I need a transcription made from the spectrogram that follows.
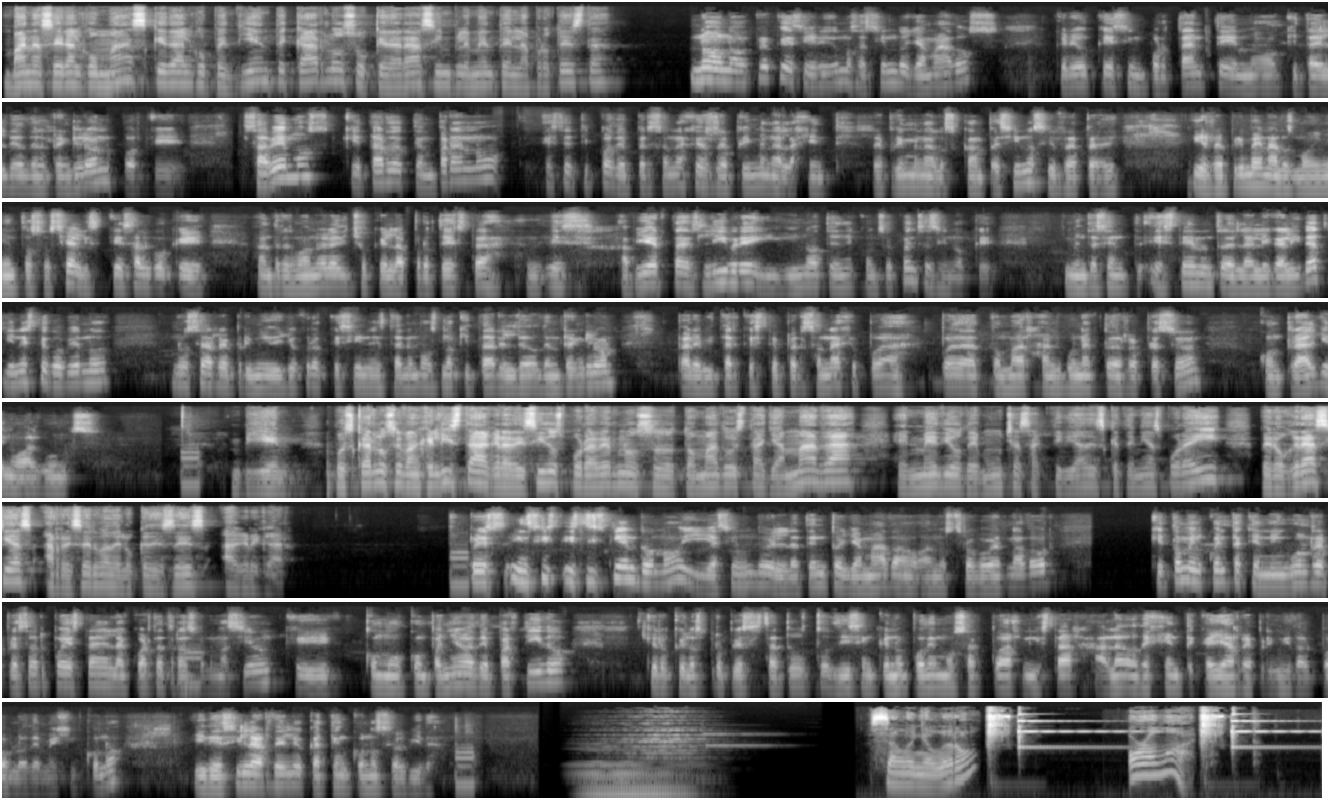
¿Van a hacer algo más? ¿Queda algo pendiente, Carlos, o quedará simplemente en la protesta? No, no, creo que seguiremos haciendo llamados. Creo que es importante no quitar el dedo del renglón porque sabemos que tarde o temprano este tipo de personajes reprimen a la gente, reprimen a los campesinos y, y reprimen a los movimientos sociales, que es algo que Andrés Manuel ha dicho que la protesta es abierta, es libre y, no tiene consecuencias, sino que mientras estén dentro de la legalidad y en este gobierno no se ha reprimido. Yo creo que sí necesitaremos no quitar el dedo del renglón para evitar que este personaje pueda, pueda tomar algún acto de represión contra alguien o algunos. Bien, pues Carlos Evangelista, agradecidos por habernos eh, tomado esta llamada en medio de muchas actividades que tenías por ahí, pero gracias a reserva de lo que desees agregar. Pues insistiendo, ¿no? Y haciendo el atento llamado a nuestro gobernador, que tome en cuenta que ningún represor puede estar en la cuarta transformación, que como compañero de partido creo que los propios estatutos dicen que no podemos actuar ni estar al lado de gente que haya reprimido al pueblo de México, ¿no? Y decirle a Ardelio que Atenco no se olvida. Selling a little or a lot?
